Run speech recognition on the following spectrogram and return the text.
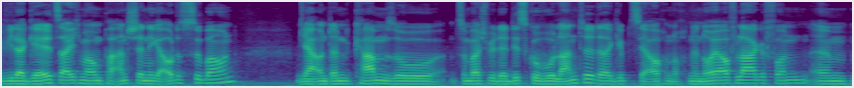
wieder Geld, sage ich mal, um ein paar anständige Autos zu bauen. Ja, und dann kam so zum Beispiel der Disco Volante, da gibt es ja auch noch eine Neuauflage von. Ähm,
